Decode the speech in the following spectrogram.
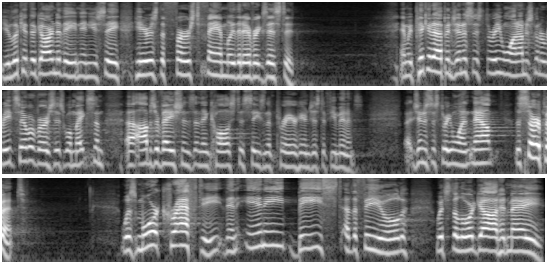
You look at the Garden of Eden and you see here's the first family that ever existed. And we pick it up in Genesis 3 1. I'm just going to read several verses. We'll make some uh, observations and then call us to a season of prayer here in just a few minutes. Uh, Genesis 3 1. Now, the serpent was more crafty than any beast of the field which the Lord God had made.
